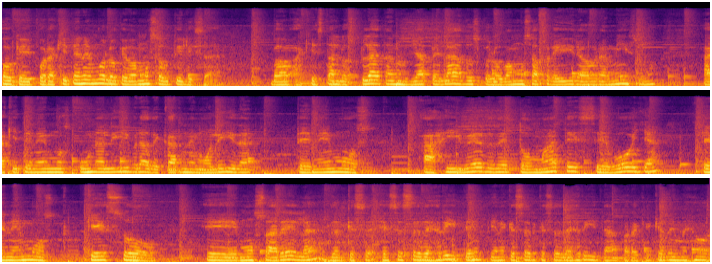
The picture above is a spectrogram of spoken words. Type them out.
Ok, por aquí tenemos lo que vamos a utilizar. aquí están los plátanos ya pelados que los vamos a freír ahora mismo. Aquí tenemos una libra de carne molida. Tenemos ají verde, tomate, cebolla. Tenemos queso eh, mozzarella, del que ese se derrite. Tiene que ser que se derrita para que quede mejor.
